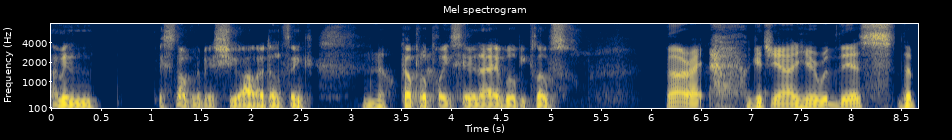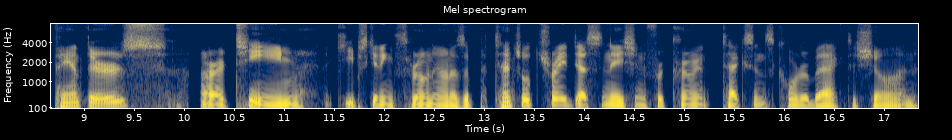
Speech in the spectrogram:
I mean, it's not going to be a shootout. I don't think. No, a couple of points here and there will be close. All right, I'll get you out of here with this. The Panthers are a team that keeps getting thrown out as a potential trade destination for current Texans quarterback Deshaun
